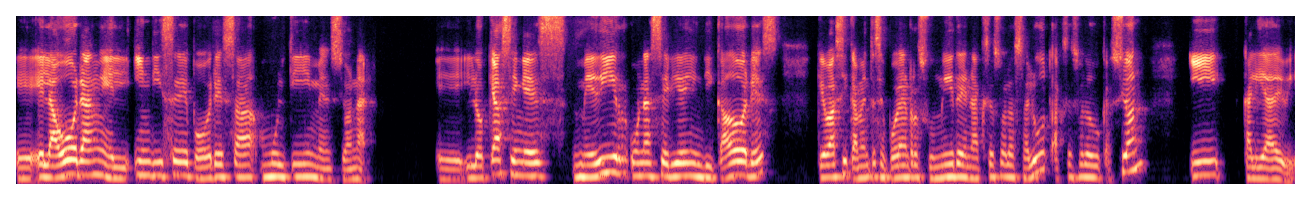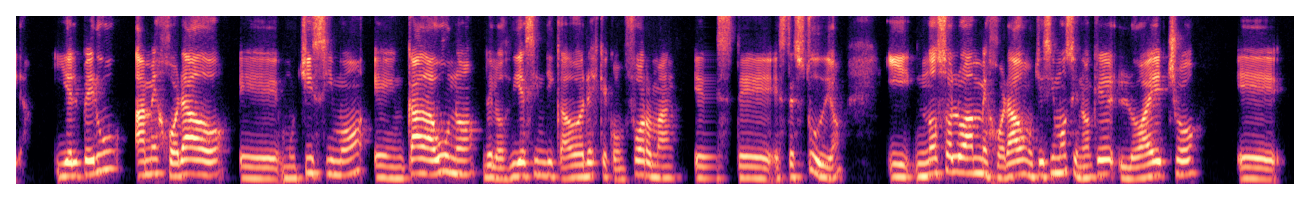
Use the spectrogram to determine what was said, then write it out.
elaboran el índice de pobreza multidimensional. y lo que hacen es medir una serie de indicadores que básicamente se pueden resumir en acceso a la salud, acceso a la educación y calidad de vida. Y el Perú ha mejorado eh, muchísimo en cada uno de los 10 indicadores que conforman este, este estudio. Y no solo ha mejorado muchísimo, sino que lo ha hecho, eh,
